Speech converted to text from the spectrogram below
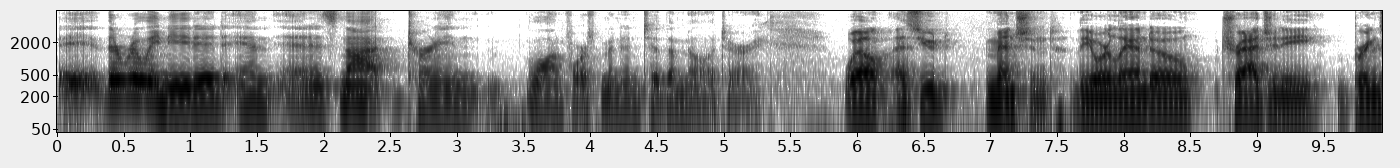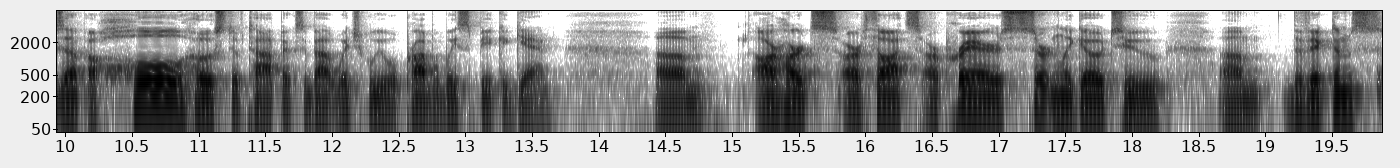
eh, they're really needed, and, and it's not turning law enforcement into the military. Well, as you mentioned, the Orlando tragedy brings up a whole host of topics about which we will probably speak again. Um, our hearts, our thoughts, our prayers certainly go to um, the victims,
